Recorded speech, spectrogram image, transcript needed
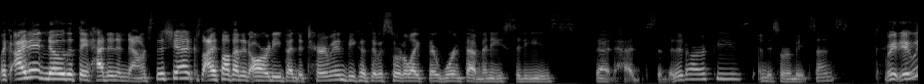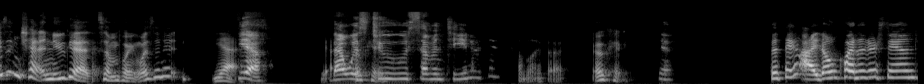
like I didn't know that they hadn't announced this yet because I thought that had already been determined because it was sort of like there weren't that many cities that had submitted RFPs, and it sort of made sense. Wait, it was in Chattanooga at some point, wasn't it? Yes. Yeah. Yeah, That was Okay. 217, I think. something like that. Okay. Yeah. The thing I don't quite understand,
